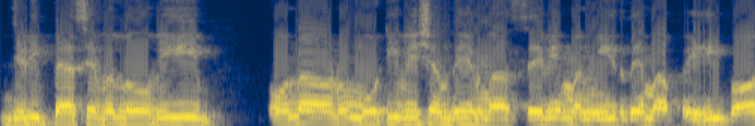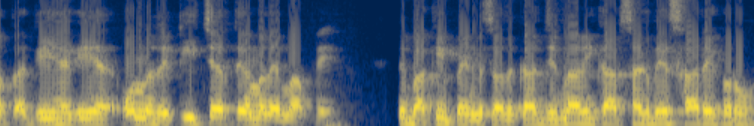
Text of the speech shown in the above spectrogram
ਜਿਹੜੀ ਪੈਸੇ ਵੱਲੋਂ ਵੀ ਉਹਨਾਂ ਨੂੰ ਮੋਟੀਵੇਸ਼ਨ ਦੇਣ ਵਾਸਤੇ ਵੀ ਮਨਵੀਰ ਦੇ ਮਾਪੇ ਹੀ ਬਹੁਤ ਅੱਗੇ ਹੈਗੇ ਆ ਉਹਨਾਂ ਦੇ ਟੀਚਰ ਤੇ ਉਹਨਾਂ ਦੇ ਮਾਪੇ। ਤੇ ਬਾਕੀ ਪਿੰਡ ਸਦਕਾ ਜਿੰਨਾ ਵੀ ਕਰ ਸਕਦੇ ਸਾਰੇ ਕਰੋ,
